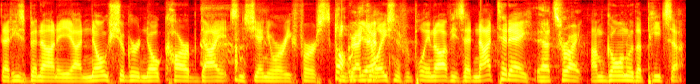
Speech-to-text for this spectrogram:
that he's been on a uh, no sugar, no carb diet since January 1st. Oh, yeah? Congratulations for pulling it off. He said, not today. That's right. I'm going with a pizza.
